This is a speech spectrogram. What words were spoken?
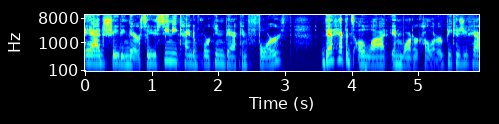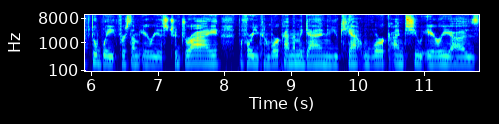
add shading there. So you see me kind of working back and forth. That happens a lot in watercolor because you have to wait for some areas to dry before you can work on them again. You can't work on two areas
